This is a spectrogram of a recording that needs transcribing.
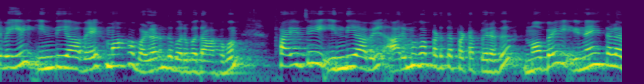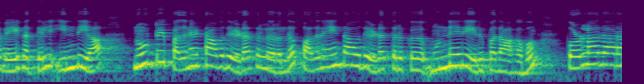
சேவையில் இந்தியா வேகமாக வளர்ந்து வருவதாகவும் ஃபைவ் ஜி இந்தியாவில் அறிமுகப்படுத்தப்பட்ட பிறகு மொபைல் இணையதள வேகத்தில் இந்தியா நூற்றி பதினெட்டாவது இடத்திலிருந்து பதினைந்தாவது இடத்திற்கு முன்னேறி இருப்பதாகவும் பொருளாதார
